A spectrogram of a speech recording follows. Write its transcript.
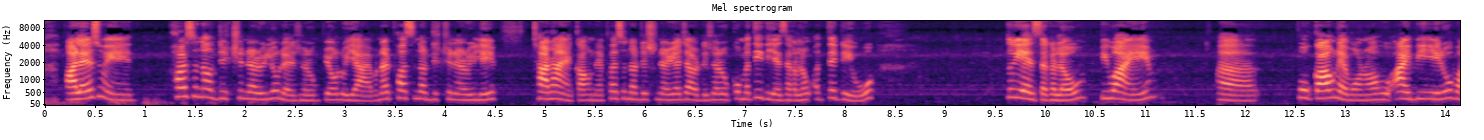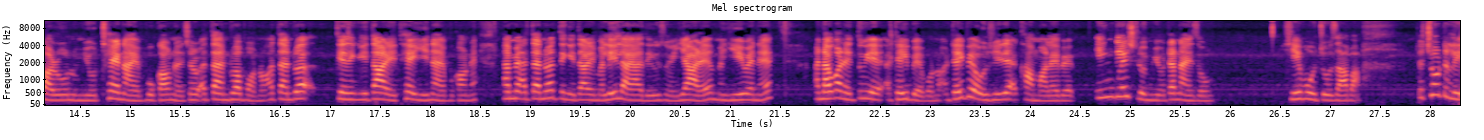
။ဘာလဲဆိုရင် personal dictionary လို့လည်းကျွန်တော်ပြောလို့ရတယ်ပေါ့နော် personal dictionary လေးထားထားရင်ကောင်းတယ် personal dictionary ကကြတော့ဒီကျွန်တော်ကိုမသိတဲ့စကားလုံးအသစ်တွေကိုသူ့ရဲ့စကားလုံးပြီးွားရင်အာပိုကောင်းတယ်ပေါ့နော်ဟို IPA တို့ဘာလို့လိုမျိုးထည့်နိုင်ပိုကောင်းတယ်ကျွန်တော်အတန်တွက်ပေါ့နော်အတန်တွက်သင်္ကေတတွေထည့်ရေးနိုင်ပိုကောင်းတယ်ဒါပေမဲ့အတန်တွက်သင်္ကေတတွေမလေးလာရသေးဘူးဆိုရင်ရတယ်မရေးပဲနဲ့အနောက်ကနေသူ့ရဲ့အတိတ်ပဲပေါ့နော်အတိတ်ပဲကိုရေးတဲ့အခါမှာလည်းပဲ English လိုမျိုးတက်နိုင်ဆုံးရေးဖို့စူးစမ်းပါတချို့တလေ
